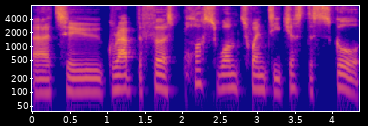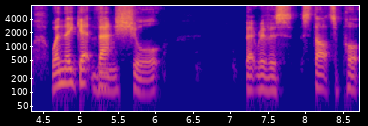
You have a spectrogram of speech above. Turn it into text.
uh, to grab the first plus 120 just to score. When they get that mm. short, Bet Rivers start to put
